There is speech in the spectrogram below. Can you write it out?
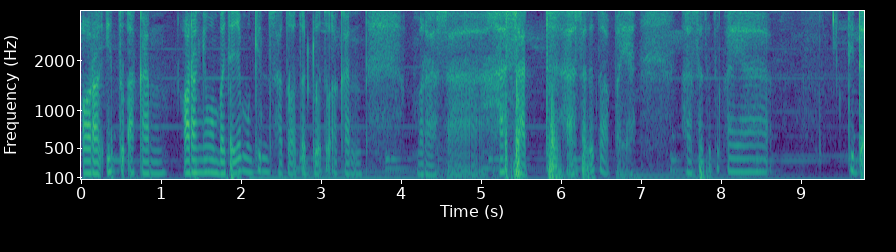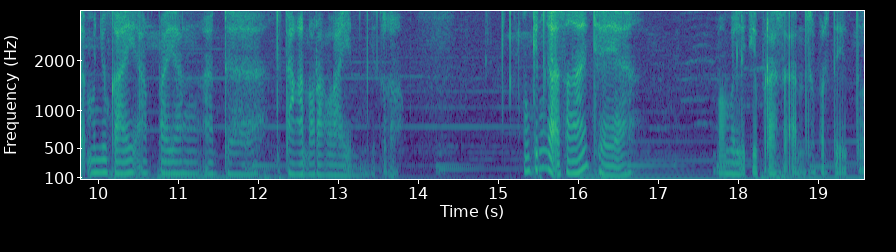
orang itu akan orang yang membacanya mungkin satu atau dua tuh akan merasa hasad. Hasad itu apa ya? Hasad itu kayak tidak menyukai apa yang ada di tangan orang lain gitu loh. Mungkin nggak sengaja ya memiliki perasaan seperti itu.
